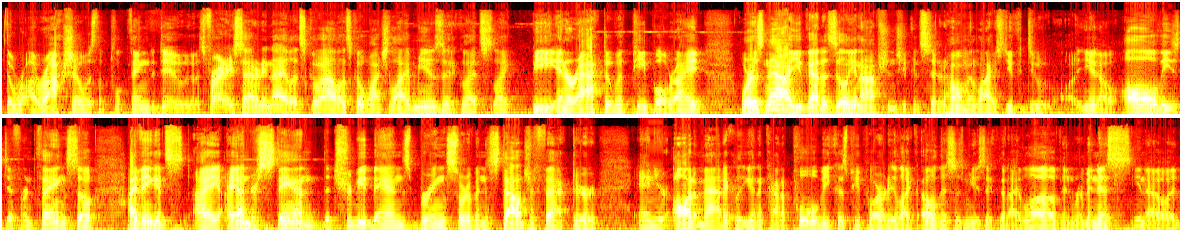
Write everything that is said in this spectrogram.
the a rock show was the pl- thing to do. It was Friday, Saturday night. Let's go out. Let's go watch live music. Let's like be interactive with people, right? Whereas now you've got a zillion options. You could sit at home and lives. You could do, you know, all these different things. So I think it's I, I understand the tribute bands bring sort of a nostalgia factor, and you're automatically going to kind of pull because people are already like, oh, this is music that I love and reminisce, you know,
